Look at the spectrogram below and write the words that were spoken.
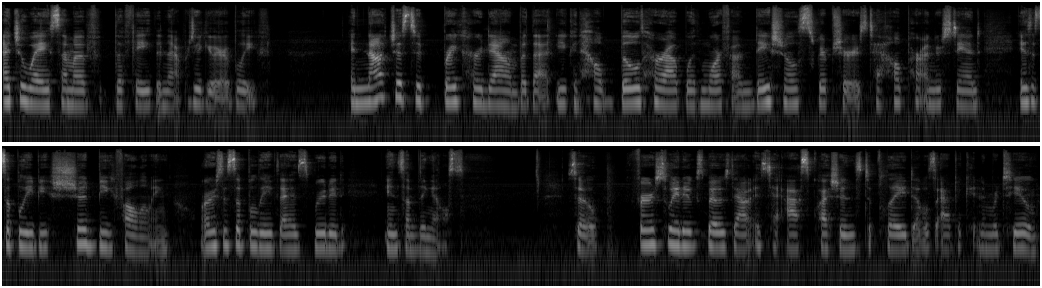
etch away some of the faith in that particular belief. And not just to break her down, but that you can help build her up with more foundational scriptures to help her understand is this a belief you should be following, or is this a belief that is rooted in something else? So, first way to expose doubt is to ask questions to play devil's advocate. Number two,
